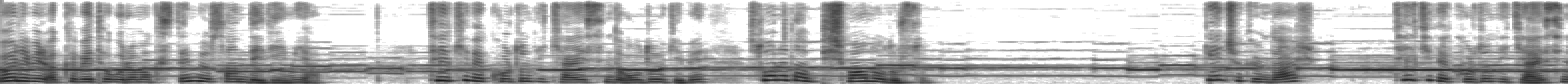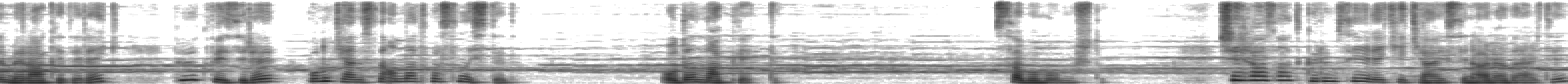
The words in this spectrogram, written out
Böyle bir akıbete uğramak istemiyorsan dediğimi yap. Tilki ve kurdun hikayesinde olduğu gibi sonradan pişman olursun. Genç hükümdar tilki ve kurdun hikayesini merak ederek büyük vezire bunu kendisine anlatmasını istedi. O da nakletti. Sabah olmuştu. Şehrazat gülümseyerek hikayesini ara verdi.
